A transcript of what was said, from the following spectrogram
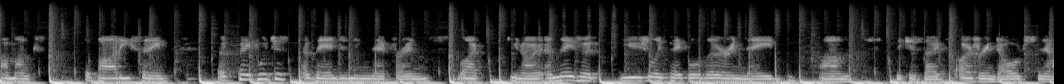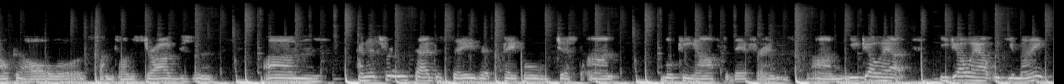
amongst the party scene of people just abandoning their friends, like you know, and these are usually people that are in need um, because they've overindulged in alcohol or sometimes drugs, and um, and it's really sad to see that people just aren't looking after their friends. Um, you go out, you go out with your mates,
